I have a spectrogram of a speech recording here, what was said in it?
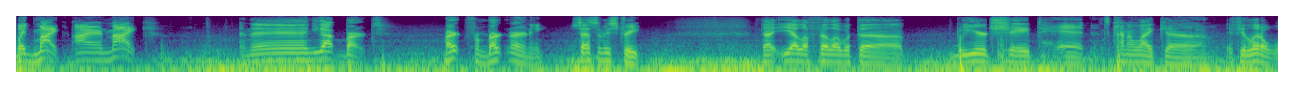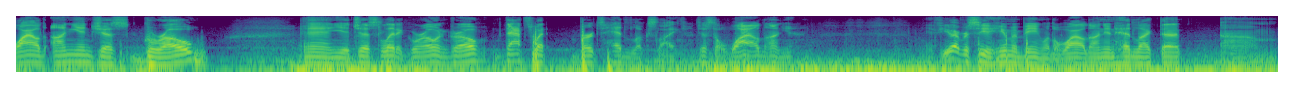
Big Mike, Iron Mike, and then you got Bert, Bert from Bert and Ernie, Sesame Street. That yellow fella with the weird shaped head. It's kind of like uh, if you let a wild onion just grow, and you just let it grow and grow. That's what Bert's head looks like. Just a wild onion. If you ever see a human being with a wild onion head like that, um,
